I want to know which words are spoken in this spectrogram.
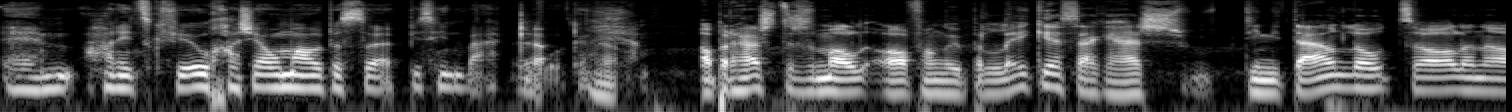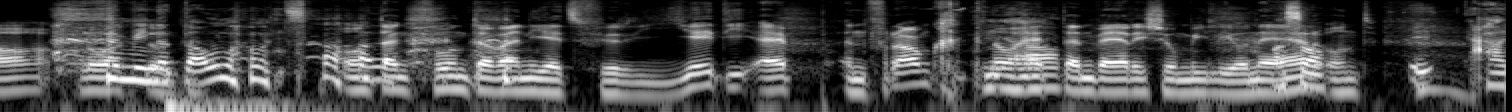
ähm, habe ich das Gefühl, kannst du ja auch mal über so etwas hinweg Ja. schauen. Ja. Aber hast du das mal angefangen zu überlegen, sagen, hast du deine Downloadzahlen angeschaut Meine und, Downloads. und dann gefunden, wenn ich jetzt für jede App einen Franken genommen Ja. hätte, dann wäre ich schon Millionär Also, und ich, ja,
